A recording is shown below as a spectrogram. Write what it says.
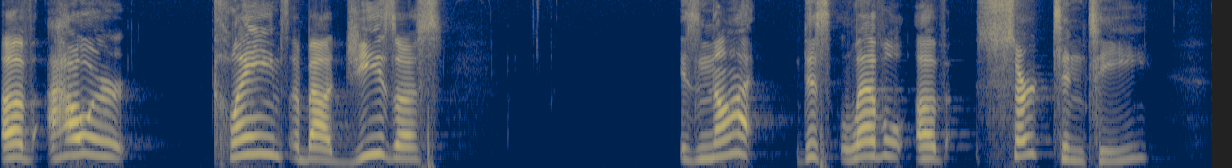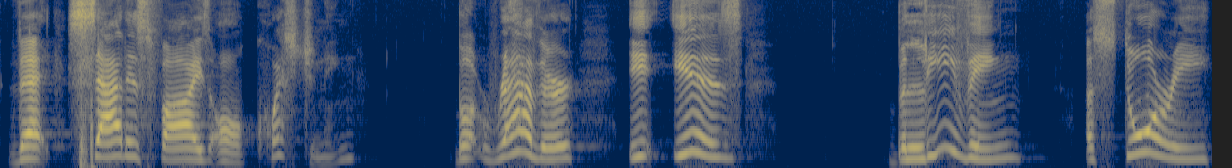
of our claims about Jesus is not this level of certainty that satisfies all questioning, but rather it is believing a story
